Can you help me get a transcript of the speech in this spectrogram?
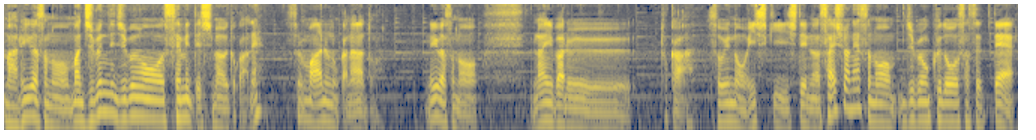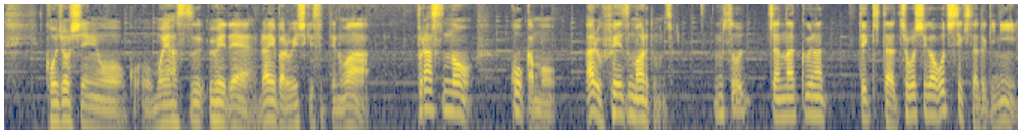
まああるいはその、まあ、自分で自分を責めてしまうとかね。それもあるのかなと。あるいはそのライバルとかそういうのを意識しているのは最初はねその自分を駆動させて向上心をこう燃やす上でライバルを意識するっていうのはプラスの効果もあるフェーズもあると思うんですよ。そうじゃなくなってきた調子が落ちてきた時に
